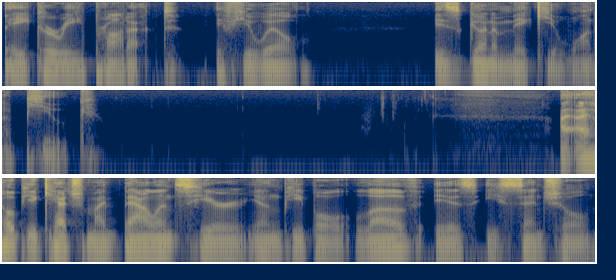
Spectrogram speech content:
bakery product, if you will, is going to make you want to puke. I, hope you catch my balance here, young people. Love is essential.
